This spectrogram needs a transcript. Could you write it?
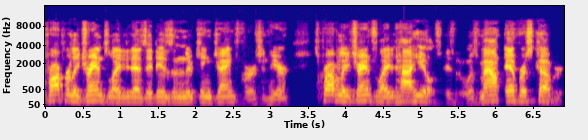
properly translated as it is in the New King James Version here. It's properly translated high hills. It was Mount Everest covered.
